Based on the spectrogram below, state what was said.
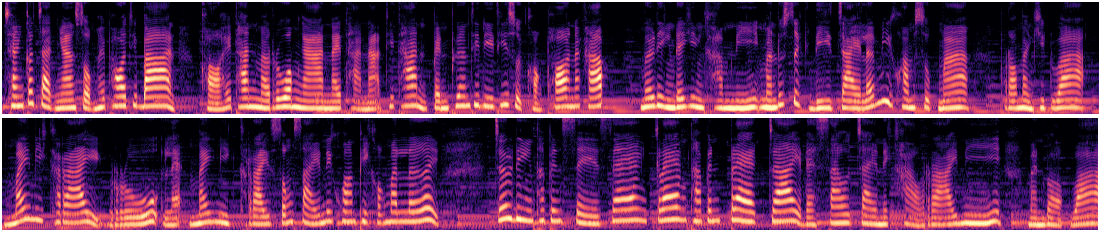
ฉันก็จัดงานศพให้พ่อที่บ้าน ขอให้ท่านมาร่วมงานในฐานะที่ท่านเป็นเพื่อนที่ดีที่สุดของพ่อนะครับ เมื่อลิงได้ยินคำนี้มันรู้สึกดีใจและมีความสุขมาก เพราะมันคิดว่าไม่มีใครรู้และไม่มีใครสงสัยในความผิดของมันเลย เจ้าลิงทำเป็นเสแสร้ง แกล้งทำเป็นแปลกใจและเศร้าใจในข่าวร้ายนี้ มันบอกว่า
